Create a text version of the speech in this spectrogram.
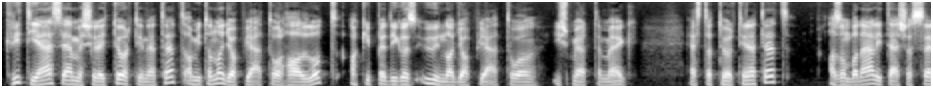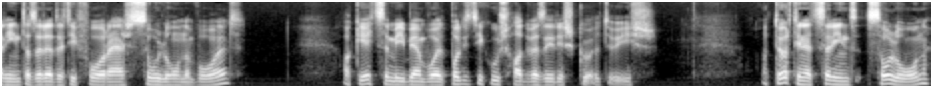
Kritiász elmesél egy történetet, amit a nagyapjától hallott, aki pedig az ő nagyapjától ismerte meg ezt a történetet, azonban állítása szerint az eredeti forrás Szolón volt, aki egy személyben volt politikus, hadvezér és költő is. A történet szerint Szolón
